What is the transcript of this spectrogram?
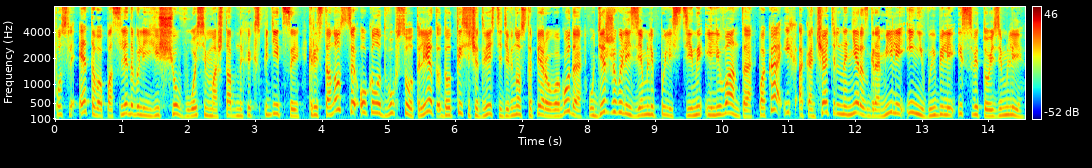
После этого последовали еще восемь масштабных экспедиций. Крестоносцы около 200 лет до 1291 года удерживали земли Палестины и Ливанта, пока их окончательно не разгромили и не выбили из Святой Земли.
